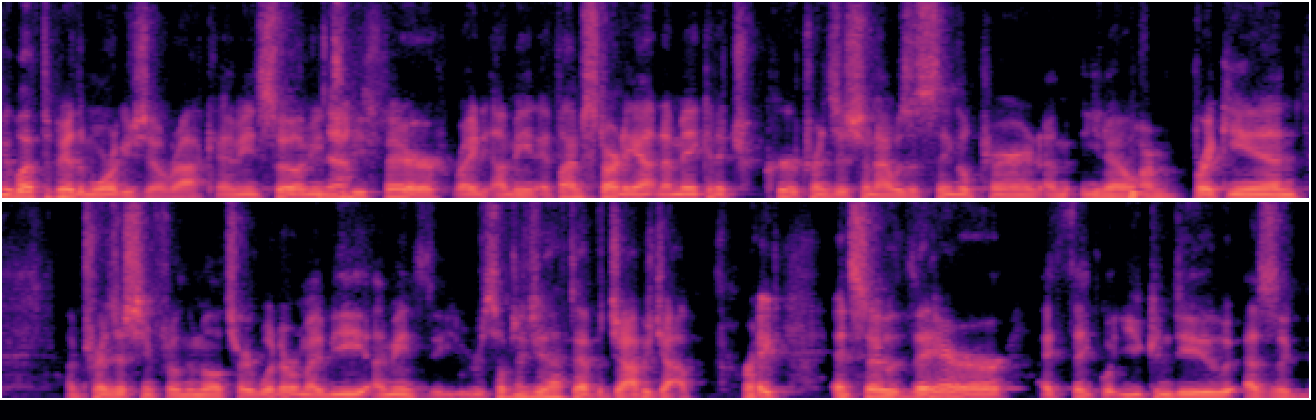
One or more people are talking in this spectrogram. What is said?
people have to pay the mortgage, though, Rock. I mean, so I mean, to be fair, right? I mean, if I'm starting out and I'm making a tr- career transition, I was a single parent. I'm, you know, I'm breaking in. I'm transitioning from the military, whatever it might be. I mean, sometimes you have to have a jobby job, right? And so there, I think what you can do as a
